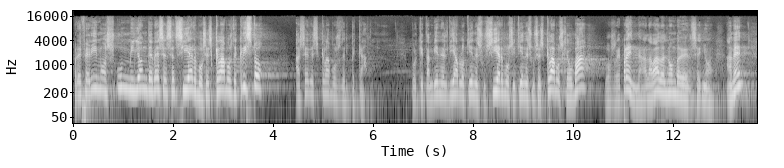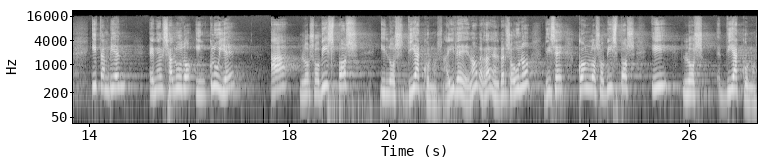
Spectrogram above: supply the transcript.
Preferimos un millón de veces ser siervos, esclavos de Cristo, a ser esclavos del pecado. Porque también el diablo tiene sus siervos y tiene sus esclavos. Jehová los reprenda. Alabado el nombre del Señor. Amén. Y también en el saludo incluye a los obispos y los diáconos. Ahí lee, ¿no? ¿Verdad? En el verso 1 dice, con los obispos y los diáconos.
